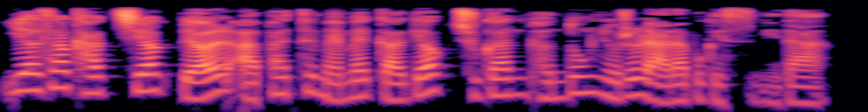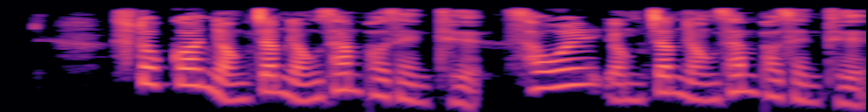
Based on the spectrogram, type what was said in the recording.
이어서 각 지역별 아파트 매매 가격 주간 변동률을 알아보겠습니다. 수도권 0.03%, 서울 0.03%,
